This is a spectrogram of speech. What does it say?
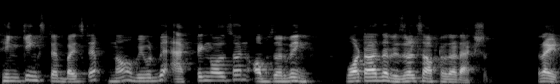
thinking step by step. Now we would be acting also and observing what are the results after that action. Right?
